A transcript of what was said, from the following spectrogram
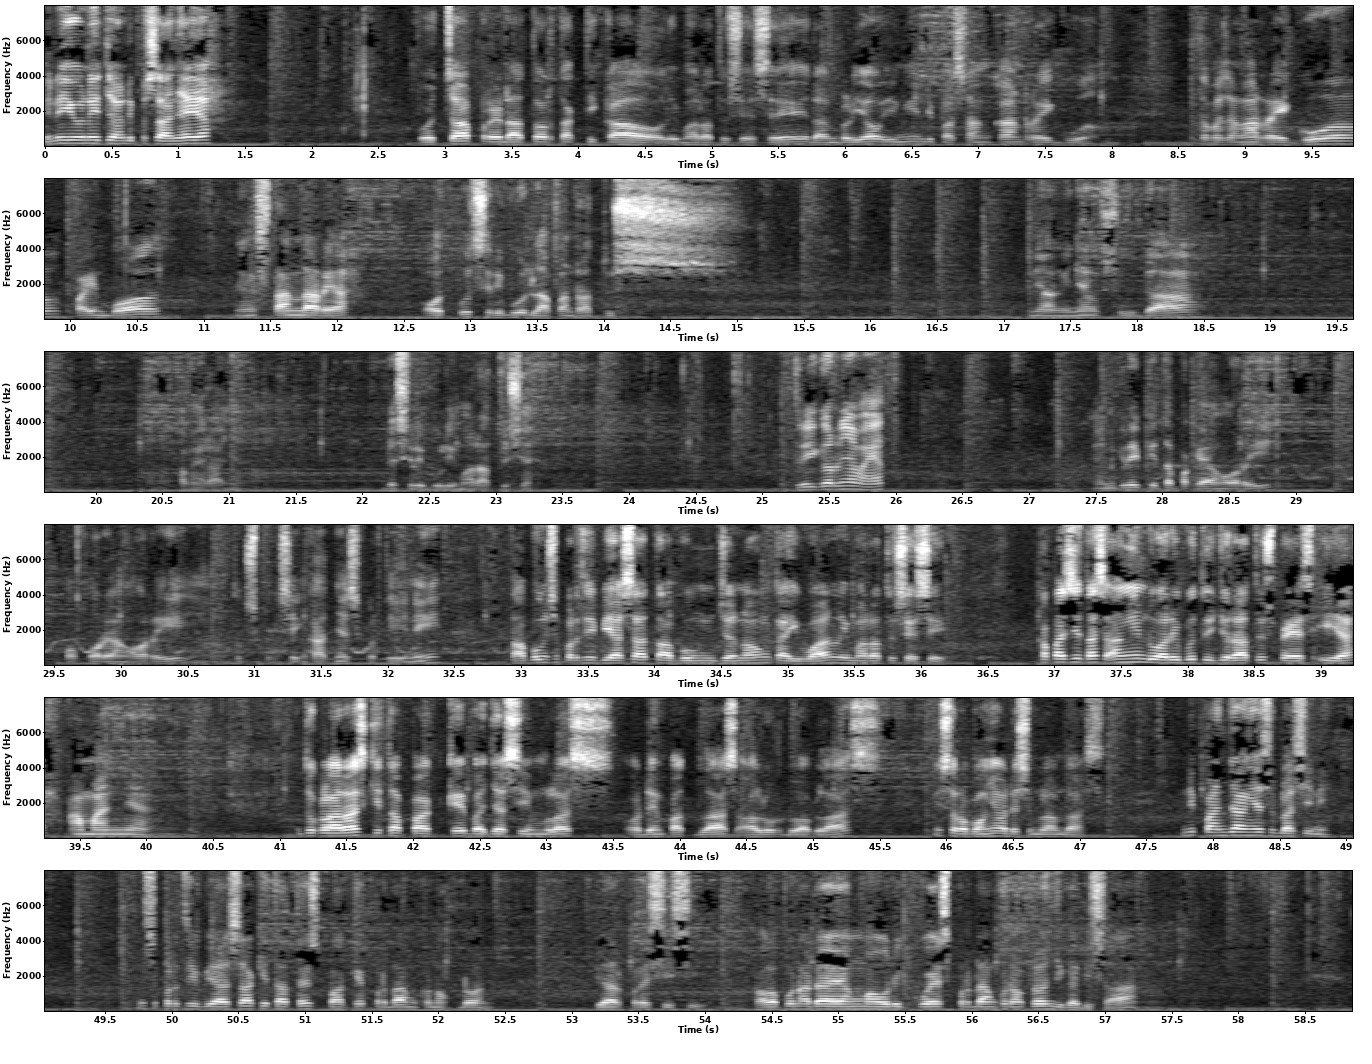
Ini unit yang dipesannya ya. Bocah predator taktikal 500cc dan beliau ingin dipasangkan regul kita pasangkan regul paintball yang standar ya. Output 1800 ini anginnya sudah kameranya. Udah 1500 ya. Triggernya met hand grip kita pakai yang ori popor yang ori. Untuk singkatnya seperti ini. Tabung seperti biasa tabung jenong Taiwan 500 cc kapasitas angin 2700 PSI ya amannya. Untuk laras kita pakai baja seamless OD14 alur 12 ini serobongnya OD 19 ini panjang ya sebelah sini. Ini seperti biasa kita tes pakai perdam knockdown biar presisi. Kalaupun ada yang mau request perdam knockdown juga bisa.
